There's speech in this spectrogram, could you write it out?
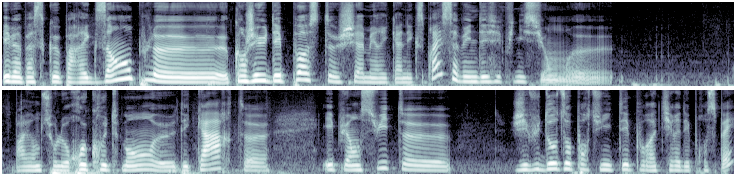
Eh bien parce que par exemple, euh, quand j'ai eu des postes chez American Express, ça avait une définition, euh, par exemple sur le recrutement euh, des cartes. et puis ensuite, j'ai vu d'autres opportunités pour attirer des prospects.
